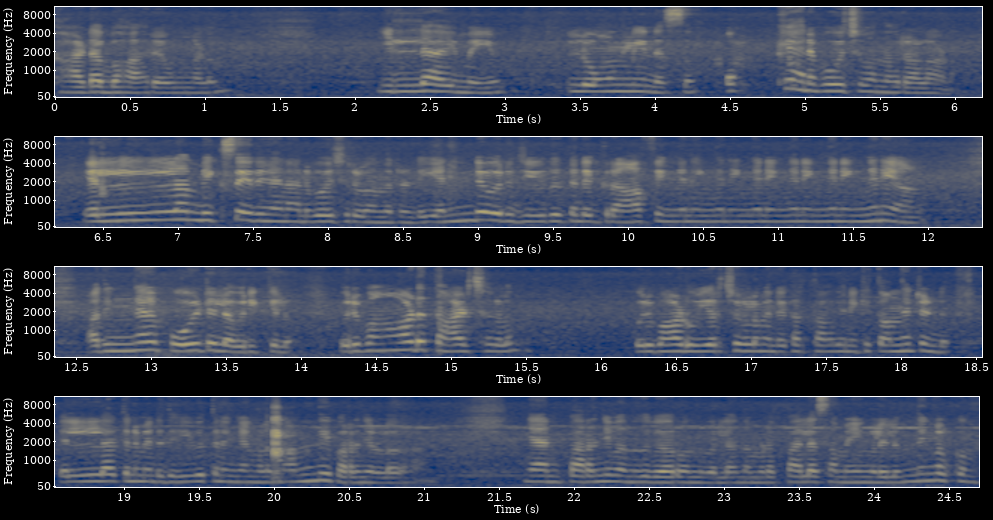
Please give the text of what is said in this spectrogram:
കടഭാരങ്ങളും ഇല്ലായ്മയും ലോൺലിനെസ്സും ഒക്കെ അനുഭവിച്ചു വന്ന ഒരാളാണ്. എല്ലാം മിക്സ് ചെയ്ത് ഞാൻ അനുഭവിച്ചിട്ട് വന്നിട്ടുണ്ട്. എന്റെ ഒരു ജീവിതത്തിന്റെ ഗ്രാഫ് ഇങ്ങനെ ഇങ്ങനെ ഇങ്ങനെ ഇങ്ങനെ ഇങ്ങനെ ഇങ്ങനെയാണ്. അതിങ്ങനെ പോയിട്ടില്ല ഒരിക്കലും. ഒരുപാട് താഴ്ചകളും ഒരുപാട് ഉയർച്ചകളും എന്റെ കർത്താവ് എനിക്ക് തന്നിട്ടുണ്ട്. എല്ലാത്തിനും എന്റെ ദൈവത്തിന് ഞങ്ങൾ നന്ദി പറഞ്ഞുള്ളതാണ്. ഞാൻ പറഞ്ഞു വന്നത് വേറൊന്നുമല്ല. നമ്മുടെ പല സമയങ്ങളിലും നിങ്ങൾക്കും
